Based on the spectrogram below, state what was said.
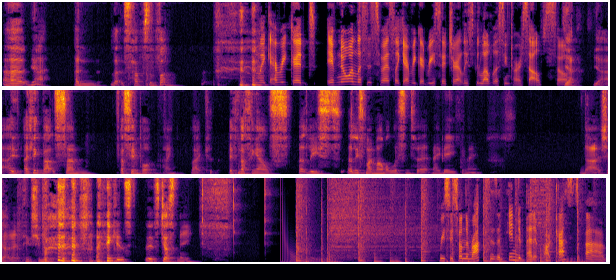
Uh, yeah, and let's have some fun. like every good, if no one listens to us, like every good researcher, at least we love listening to ourselves. So yeah, yeah, I, I think that's um that's the important thing. Like, if nothing else, at least at least my mum will listen to it. Maybe you know. No, actually, I don't think she would. I think it's it's just me. Research on the Rocks is an independent podcast um,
